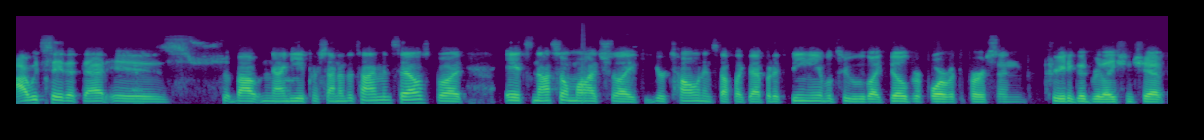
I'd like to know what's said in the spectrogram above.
I would say that that is about 98% of the time in sales, but it's not so much like your tone and stuff like that, but it's being able to like build rapport with the person, create a good relationship,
